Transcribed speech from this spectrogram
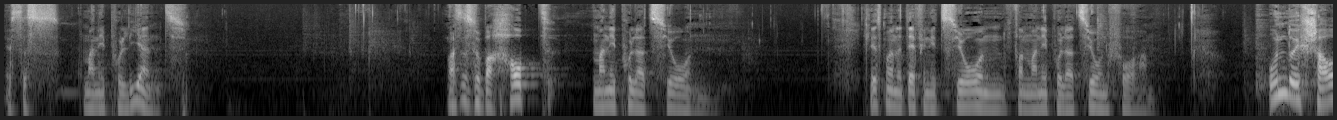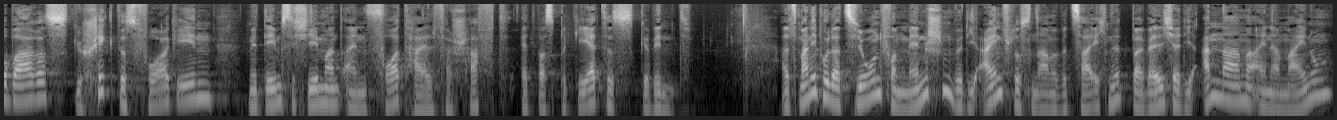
Ist es manipulierend? Was ist überhaupt Manipulation? Ich lese mal eine Definition von Manipulation vor undurchschaubares, geschicktes Vorgehen, mit dem sich jemand einen Vorteil verschafft, etwas Begehrtes gewinnt. Als Manipulation von Menschen wird die Einflussnahme bezeichnet, bei welcher die Annahme einer Meinung,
